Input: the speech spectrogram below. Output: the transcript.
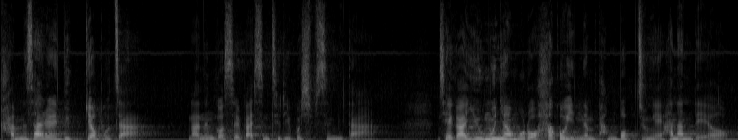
감사를 느껴보자 라는 것을 말씀드리고 싶습니다. 제가 유무념으로 하고 있는 방법 중에 하나인데요.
